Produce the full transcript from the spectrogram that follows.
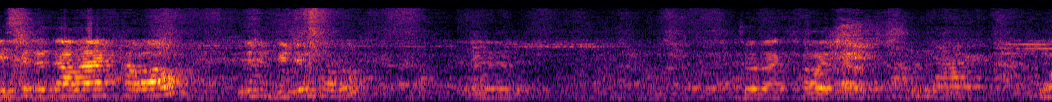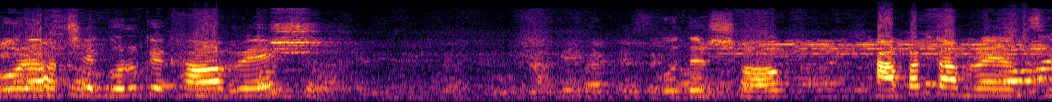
এই দাঁড়ায় খাওয়াও। ভিডিও করো। ওরা হচ্ছে গরুকে খাওয়াবে। ওদের শখ। খাবার তো আমরাই আছি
